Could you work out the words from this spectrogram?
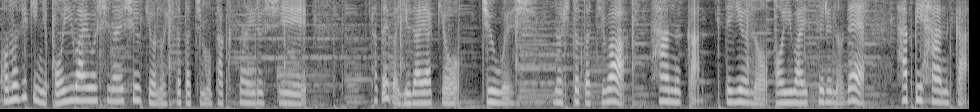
この時期にお祝いをしない宗教の人たちもたくさんいるし例えばユダヤ教 Jewish の人たちはハヌカっていうのをお祝いするのでハッピーハヌカ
